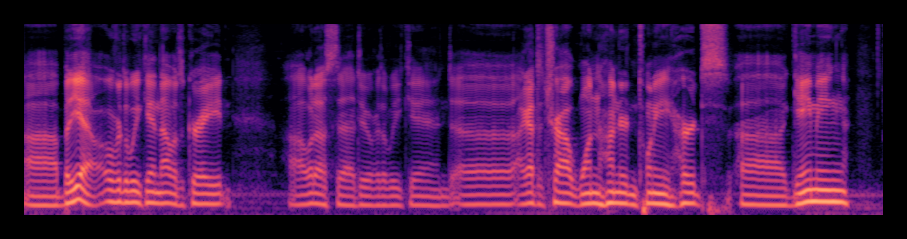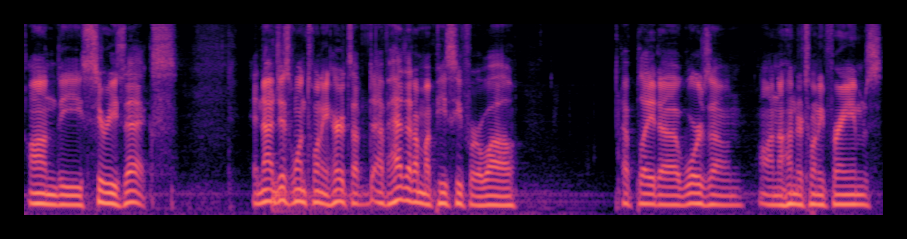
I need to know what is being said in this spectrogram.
uh, but yeah, over the weekend that was great. Uh, what else did I do over the weekend? Uh, I got to try out 120 hertz uh, gaming on the Series X, and not just 120 hertz. I've I've had that on my PC for a while. I've played uh, Warzone on 120 frames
